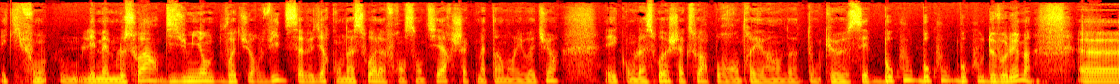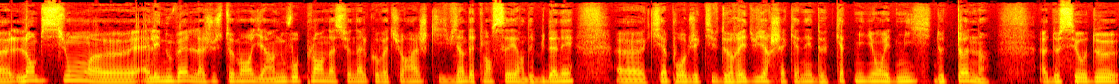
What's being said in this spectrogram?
et qui font les mêmes le soir. 18 millions de voitures vides, ça veut dire qu'on assoit la France entière chaque matin dans les voitures et qu'on l'assoit chaque soir pour rentrer. Hein. Donc c'est beaucoup, beaucoup, beaucoup de volume. L'ambition, elle est nouvelle. Là, justement, il y a un nouveau plan national covoiturage qui vient d'être lancé en début d'année, qui a pour objectif de réduire chaque année de 4 millions et demi de tonnes de CO2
